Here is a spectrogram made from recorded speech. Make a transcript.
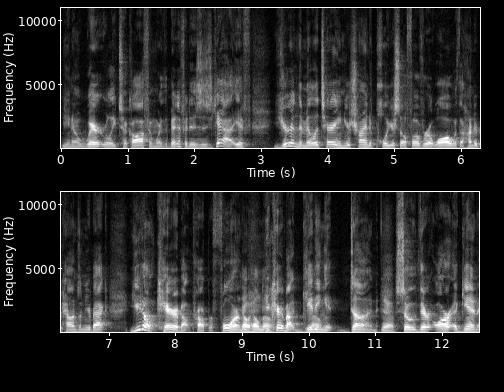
you know where it really took off and where the benefit is, is yeah, if you're in the military and you're trying to pull yourself over a wall with hundred pounds on your back, you don't care about proper form. No, hell no. You care about getting it done. Yeah. So there are again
